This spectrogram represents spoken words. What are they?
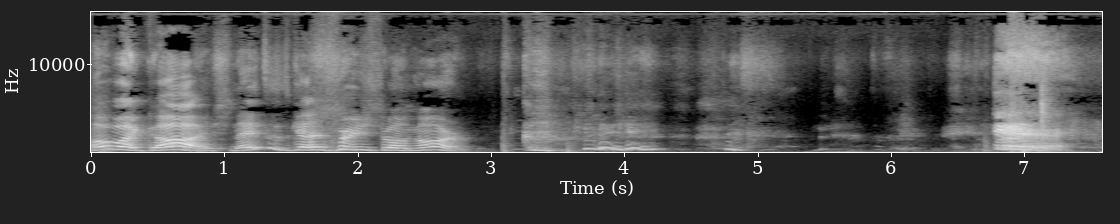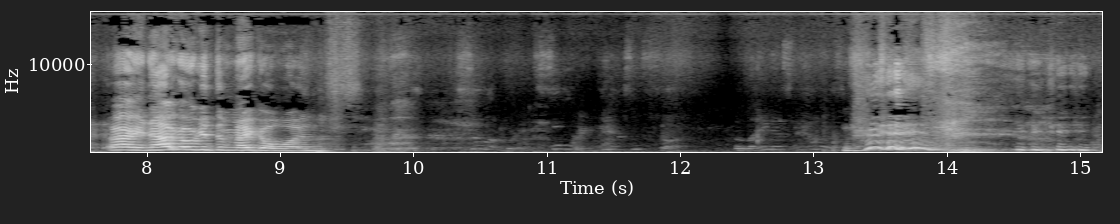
Oh my gosh. Nathan's got a pretty strong arm. Alright, now go get the mega ones.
